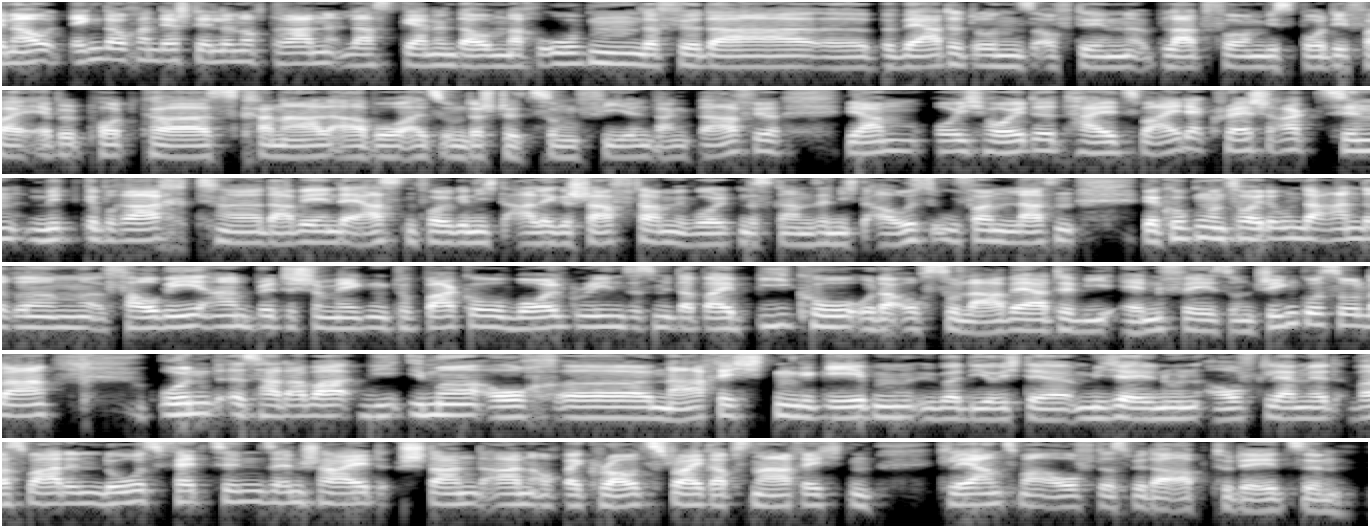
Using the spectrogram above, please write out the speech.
Genau, denkt auch an der Stelle noch dran, lasst gerne einen Daumen nach oben dafür da, äh, bewertet uns auf den Plattformen wie Spotify, Apple Podcasts, Kanal-Abo als Unterstützung. Vielen Dank dafür. Wir haben euch heute Teil zwei der Crash-Aktien mitgebracht, äh, da wir in der ersten Folge nicht alle geschafft haben. Wir wollten das Ganze nicht ausufern lassen. Wir gucken uns heute unter anderem VW an, British American Tobacco, Walgreens ist mit dabei, Bico oder auch Solarwerte wie Enphase und Jinko Solar. Und es hat aber wie immer auch äh, Nachrichten gegeben, über die euch der Michael nun aufklären wird. Was war denn los? Fettzinsentscheid stand an, auch bei CrowdStrike gab es Nachrichten. Klären uns mal auf, dass wir da up to date sind.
